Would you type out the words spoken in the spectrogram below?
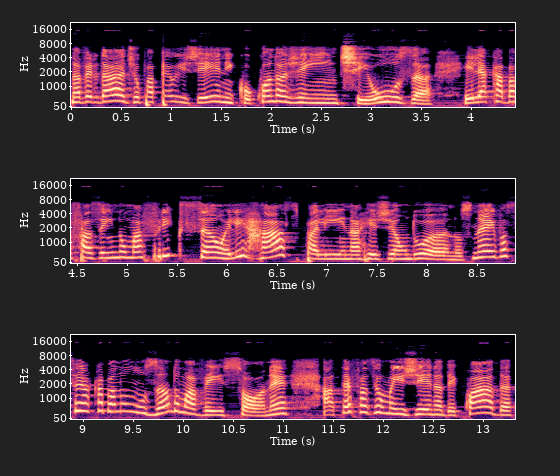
Na verdade, o papel higiênico, quando a gente usa, ele acaba fazendo uma fricção, ele raspa ali na região do ânus, né? E você acaba não usando uma vez só, né? Até fazer uma higiene adequada,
